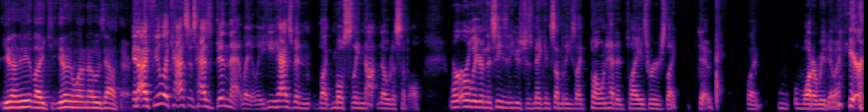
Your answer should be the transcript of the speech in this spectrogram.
You know what I mean? Like you don't even want to know who's out there. And I feel like Casas has been that lately. He has been like mostly not noticeable. Where earlier in the season he was just making some of these like boneheaded plays where you're just like, dude, like what are we doing here?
